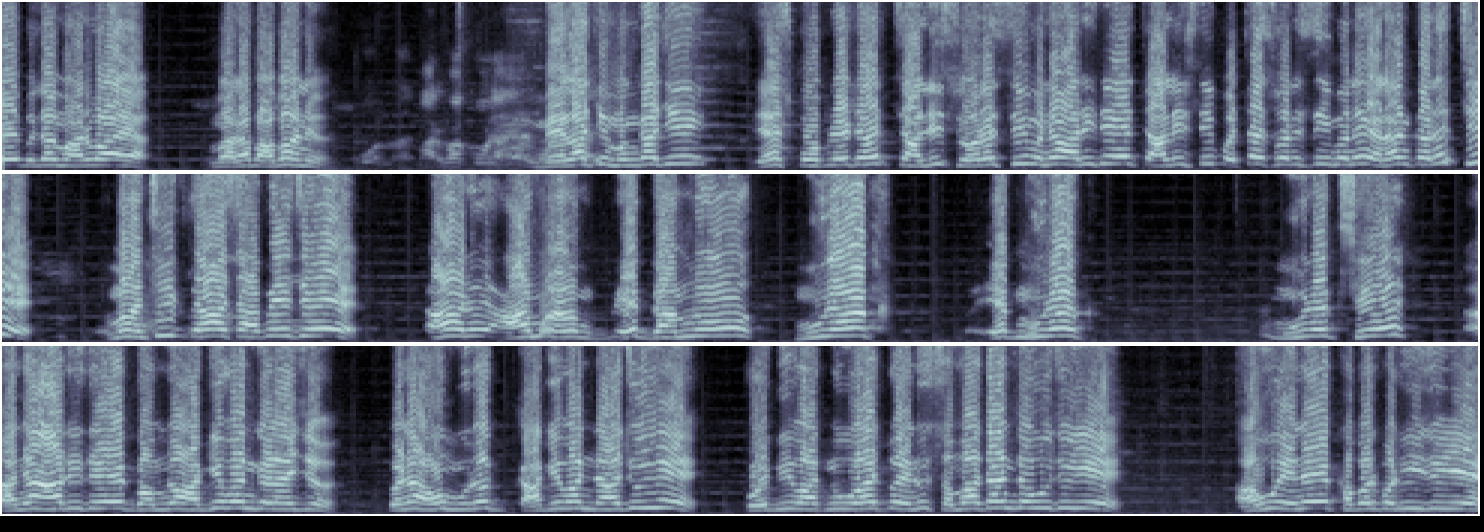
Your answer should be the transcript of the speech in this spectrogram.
એ બધા મારવા આવ્યા મારા બાબાને. મેલાજી મંગાજી એસ કોપરેટર ચાલીસ વર્ષથી મને આ રીતે ચાલીસથી પચાસ વર્ષથી મને હેરાન કરે જ છે. માનસિક ત્રાસ આપે છે. આ આમ એક ગામનો મૂરખ, એક મૂરખ મૂરખ છે અને આ રીતે એક ગામનો આગેવાન ગણાય છે. પણ આવો મૂરખ આગેવાન ના જોઈએ. કોઈ બી વાતનું હોય તો એનું સમાધાન થવું જોઈએ. આવું એને ખબર પડવી જોઈએ.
